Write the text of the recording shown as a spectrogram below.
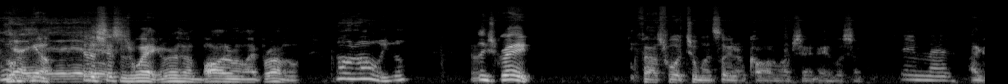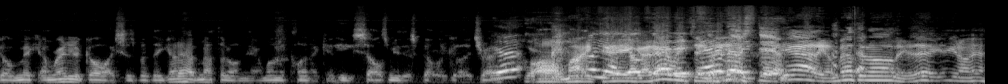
well, Yeah, you yeah, know, yeah, yeah, to the sister's wake. I'm not bothering my problem. No, no, you know, everything's great. Fast forward two months later, I'm calling him up saying, hey, listen, Amen. I go, Mick, I'm ready to go. I says, but they got to have methadone there. I'm on the clinic, and he sells me this bill of goods, right? Yeah. Oh, my Oh, yeah, they got get it. everything. The man. best there. Yeah, they got methadone. They, they- you know,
